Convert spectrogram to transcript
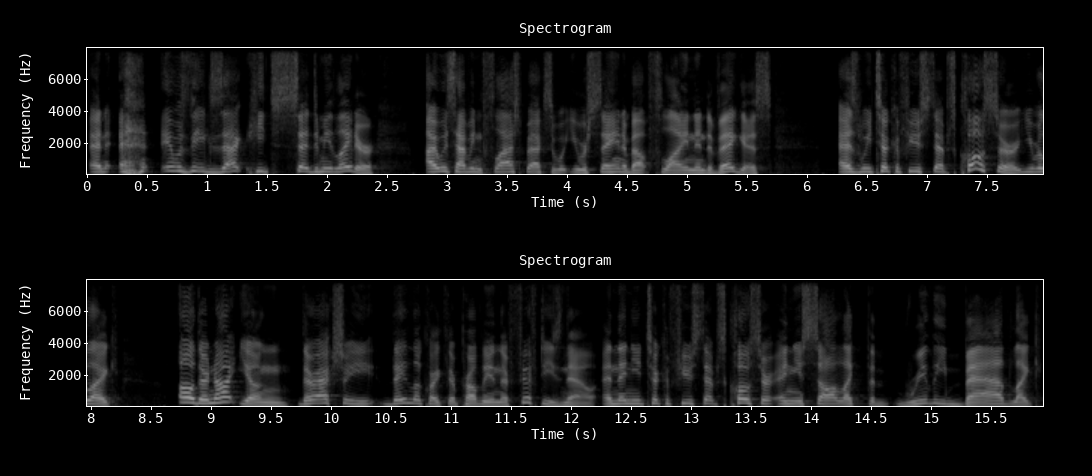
and it was the exact, he said to me later, I was having flashbacks of what you were saying about flying into Vegas. As we took a few steps closer, you were like, oh, they're not young. They're actually, they look like they're probably in their 50s now. And then you took a few steps closer and you saw like the really bad, like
